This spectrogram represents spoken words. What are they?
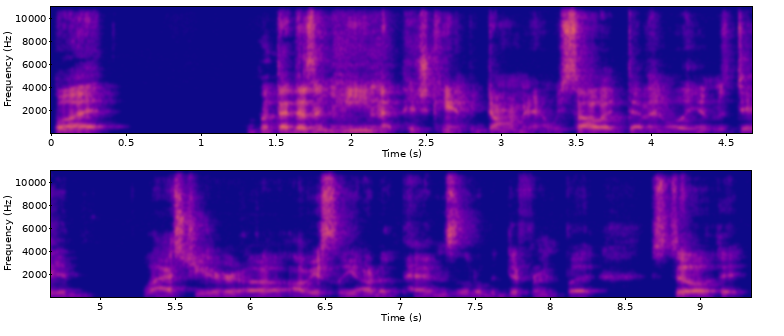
but but that doesn't mean that pitch can't be dominant. We saw what Devin Williams did last year. Uh, obviously, out of the pens, a little bit different, but still, it,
